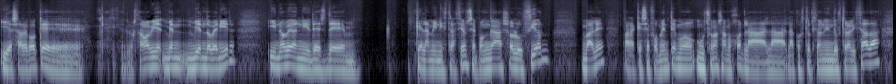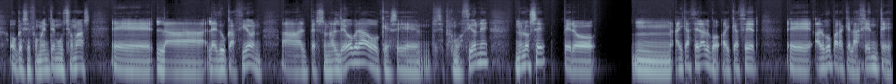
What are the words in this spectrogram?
y es algo que, lo estamos viendo venir y no veo ni desde que la administración se ponga solución, ¿vale? Para que se fomente mucho más a lo mejor la, la- la construcción industrializada o que se fomente mucho más eh, la, la educación al personal de obra o que se, se promocione, no lo sé, pero mm, hay que hacer algo, hay que hacer eh, algo para que la gente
